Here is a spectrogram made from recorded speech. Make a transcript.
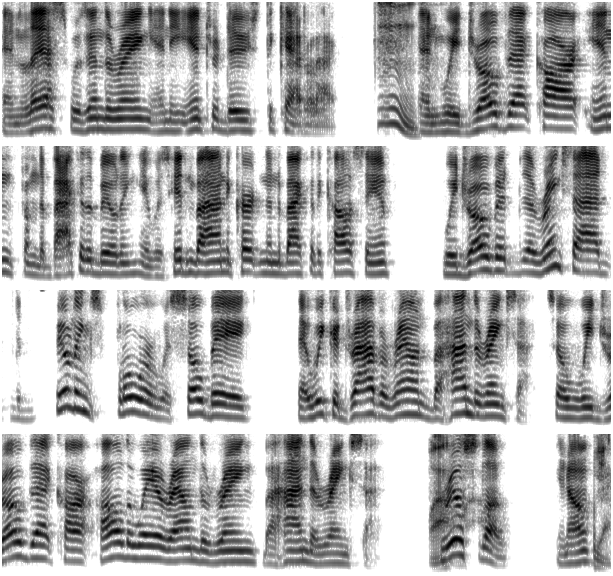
and Les was in the ring, and he introduced the Cadillac. Mm. And we drove that car in from the back of the building. It was hidden behind the curtain in the back of the Coliseum. We drove it the ringside. The building's floor was so big that we could drive around behind the ringside. So we drove that car all the way around the ring behind the ringside. Wow. Real slow, you know? Yeah.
